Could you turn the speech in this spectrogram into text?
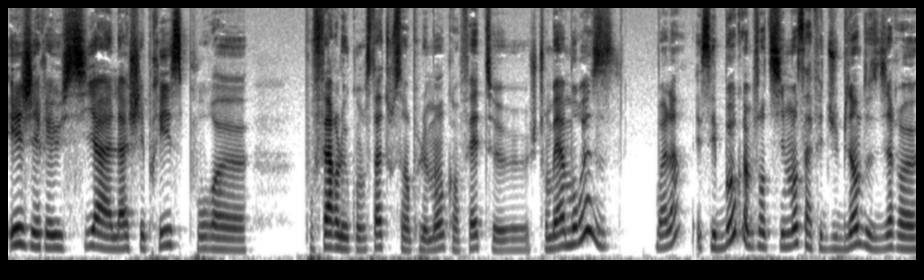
et j'ai réussi à lâcher prise pour, euh, pour faire le constat tout simplement qu'en fait euh, je tombais amoureuse. Voilà, et c'est beau comme sentiment, ça fait du bien de se dire euh,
